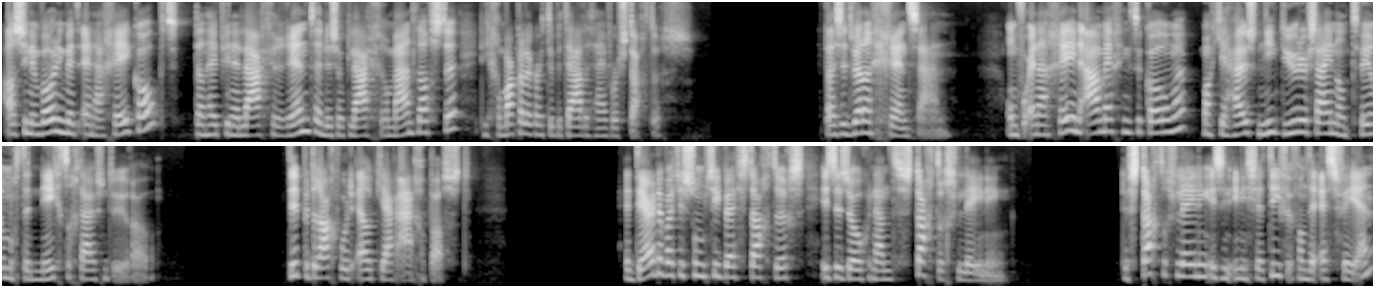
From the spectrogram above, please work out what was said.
Als je een woning met NHG koopt, dan heb je een lagere rente en dus ook lagere maandlasten die gemakkelijker te betalen zijn voor starters. Daar zit wel een grens aan. Om voor NHG in aanmerking te komen, mag je huis niet duurder zijn dan 290.000 euro. Dit bedrag wordt elk jaar aangepast. Het derde wat je soms ziet bij starters is de zogenaamde starterslening. De starterslening is een initiatief van de SVN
